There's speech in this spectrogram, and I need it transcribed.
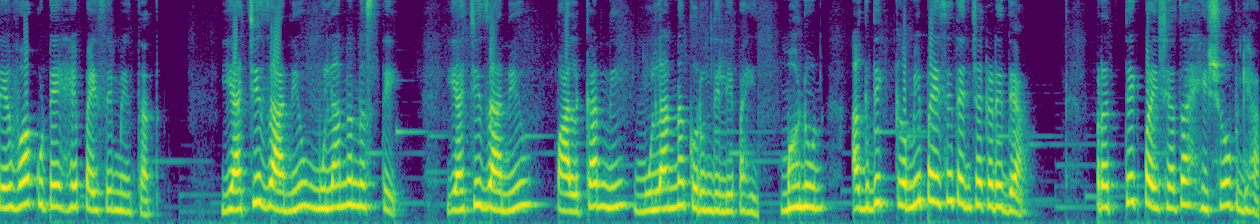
तेव्हा कुठे हे पैसे मिळतात? याची जाणीव मुलांना नसते. याची जाणीव पालकांनी मुलांना करून दिली पाहिजे. म्हणून अगदी कमी पैसे त्यांच्याकडे द्या. प्रत्येक पैशाचा हिशोब घ्या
